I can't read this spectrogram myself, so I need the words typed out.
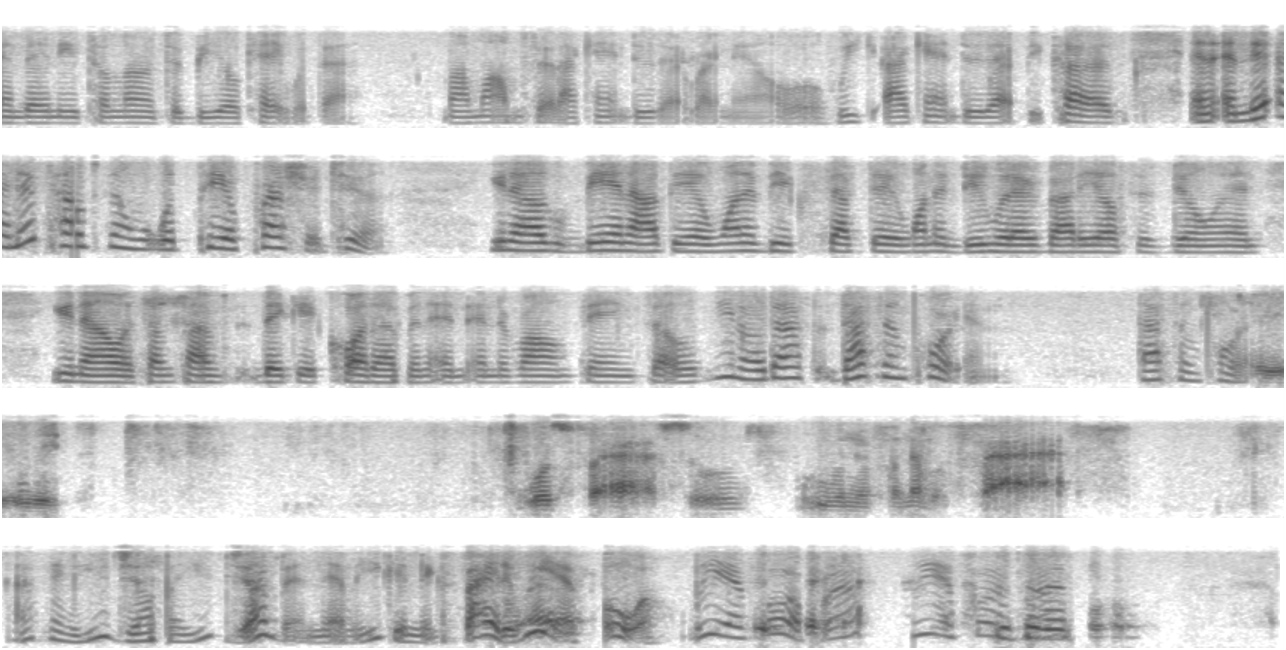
And they need to learn to be okay with that. My mom said I can't do that right now, or we I can't do that because, and and th- and this helps them with peer pressure too. you know, being out there, want to be accepted, want to do what everybody else is doing, you know, and sometimes they get caught up in, in, in the wrong thing. So, you know, that's that's important. That's important. What's five? So moving in for number five. I think you jumping, you jumping, Never. You getting excited. We have four. We have four, bro. We have four. Bro.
